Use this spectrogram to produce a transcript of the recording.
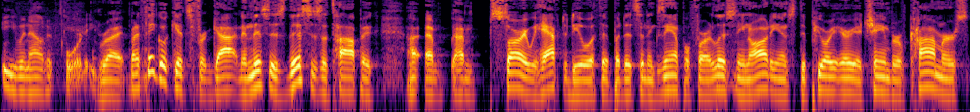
even out at 40. Right. But I think what gets forgotten, and this is, this is a topic, I, I'm, I'm sorry we have to deal with it, but it's an example for our listening audience. The Peoria Area Chamber of Commerce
